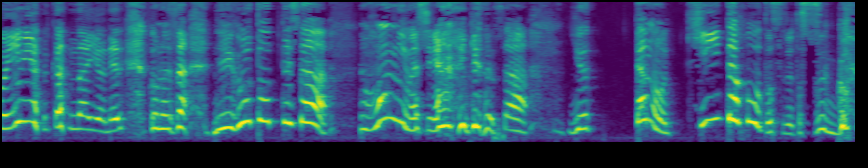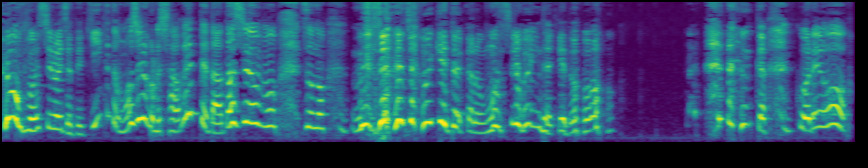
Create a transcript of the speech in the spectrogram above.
もう意味わかんないよね。このさ、寝言ってさ、本人は知らないけどさ、言ったのを聞いた方とするとすっごい面白いじゃんって、聞いてて面白いから喋ってた。私はもう、その、めちゃめちゃ受けたから面白いんだけど、なんか、これを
